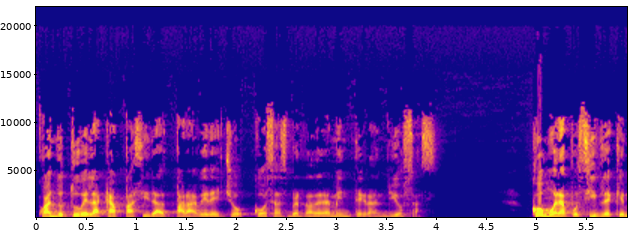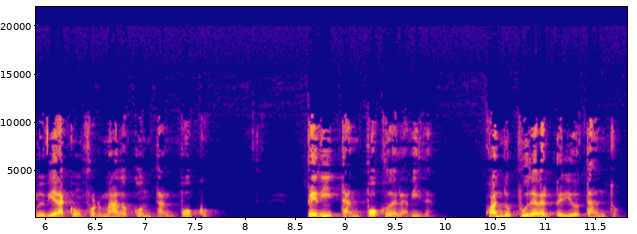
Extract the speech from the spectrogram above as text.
cuando tuve la capacidad para haber hecho cosas verdaderamente grandiosas. ¿Cómo era posible que me hubiera conformado con tan poco? Pedí tan poco de la vida, cuando pude haber pedido tanto.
